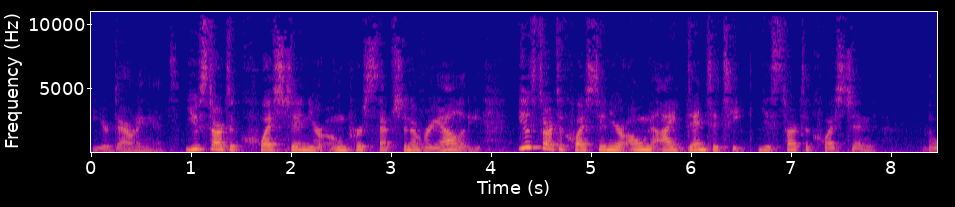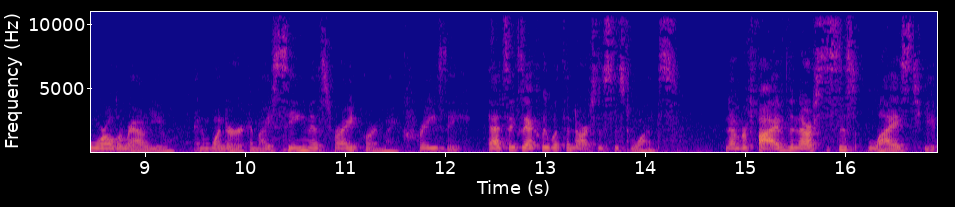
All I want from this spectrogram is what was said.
you're doubting it. You start to question your own perception of reality you start to question your own identity. You start to question the world around you and wonder, am I seeing this right or am I crazy? That's exactly what the narcissist wants. Number five, the narcissist lies to you.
